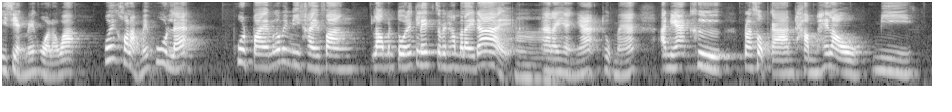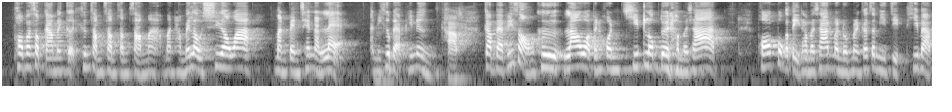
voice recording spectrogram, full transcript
มีเสียงในหัวแล้วว่าเฮ้ยขอหลังไม่พูดแล้ว พูดไปมันก็ไม่มีใครฟัง เรามันตัวเล็กๆ จะไปทำอะไรได้อืมอะไรอย่างเงี้ยถูกไหมอันเนี้ยคือประสบการณ์ทำให้เรามีพอประสบการณ์มันเกิดขึ้นซ้ำๆๆๆอะมันทำให้เราเชื่อว่ามันเป็นเช่นนั้นแหละ อันนี้คือแบบที่หนึ่งครับกับแบบที่สองคือเราอะเป็นคนคิดลบโดยธรรมชาติ เพราะปกติธรรมชาติมนุษย์มันก็จะมีจิตที่แบบ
